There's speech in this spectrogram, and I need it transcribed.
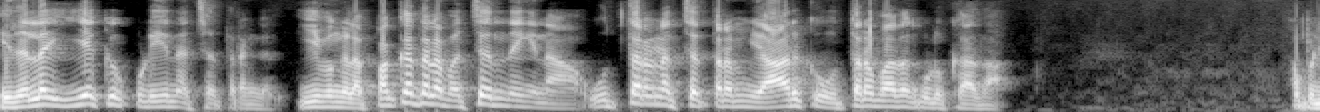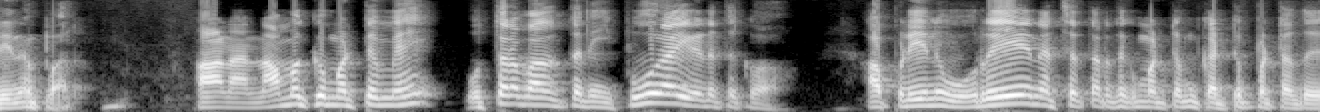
இதெல்லாம் இயக்கக்கூடிய நட்சத்திரங்கள். இவங்களை பக்கத்தில் வச்சுருந்தீங்கன்னா உத்தர நட்சத்திரம் யாருக்கு உத்தரவாதம் கொடுக்காதான் அப்படின்னு பாரு. ஆனால் நமக்கு மட்டுமே உத்தரவாதத்தை நீ பூரா எடுத்துக்கோ அப்படின்னு ஒரே நட்சத்திரத்துக்கு மட்டும் கட்டுப்பட்டது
